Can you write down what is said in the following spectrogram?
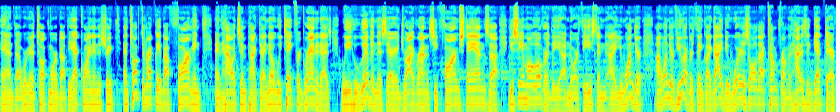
And uh, we're going to talk more about the equine industry and talk directly about farming and how it's impacted. I know we take for granted as we who live in this area drive around and see farm stands. Uh, you see them all over the uh, Northeast, and uh, you wonder. I wonder if you ever think like I do. Where does all that come from, and how does it get there?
